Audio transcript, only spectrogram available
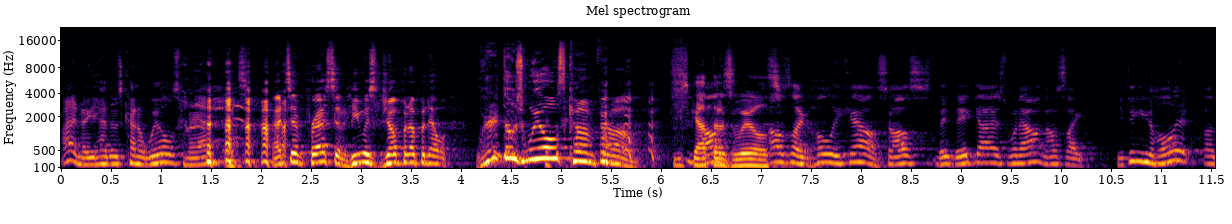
I didn't know you had those kind of wheels, man. That's impressive. He was jumping up and down. Where did those wheels come from? he's got I those wheels I was like, holy cow! So I was, they, they guys went out, and I was like, you think you can hold it? Uh,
